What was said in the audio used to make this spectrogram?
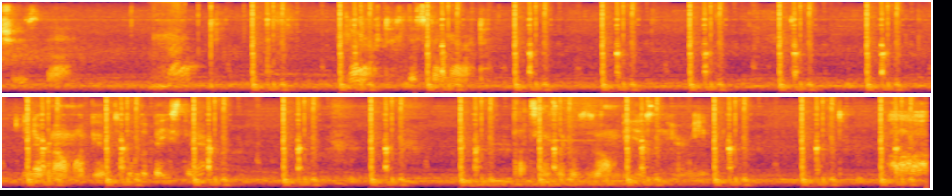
Is that? North. North. Let's go north. You never know, I might be able to build a base there. That sounds like a zombie is near me. Oh,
